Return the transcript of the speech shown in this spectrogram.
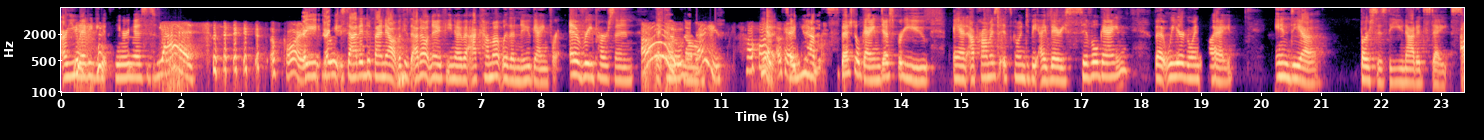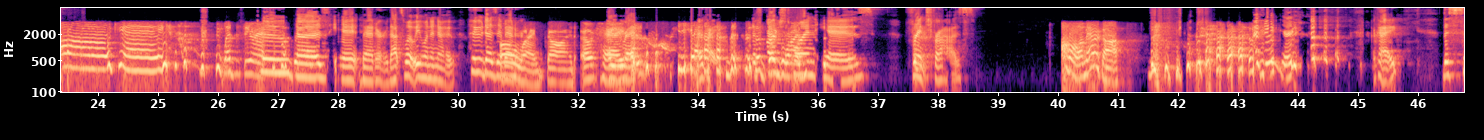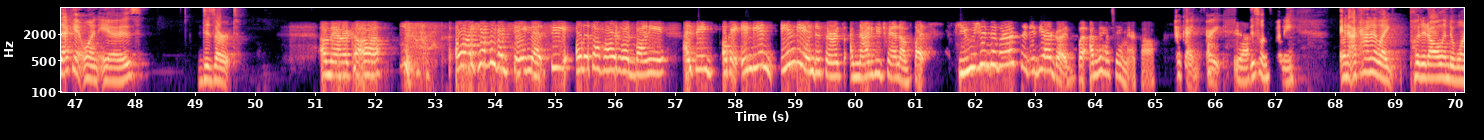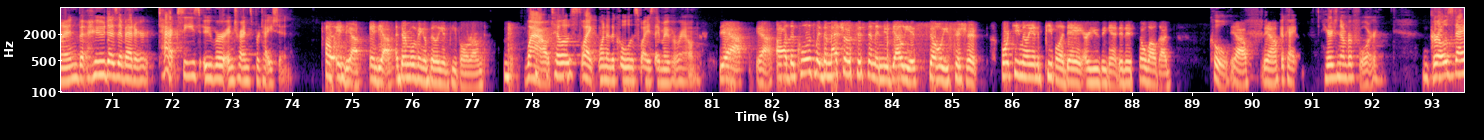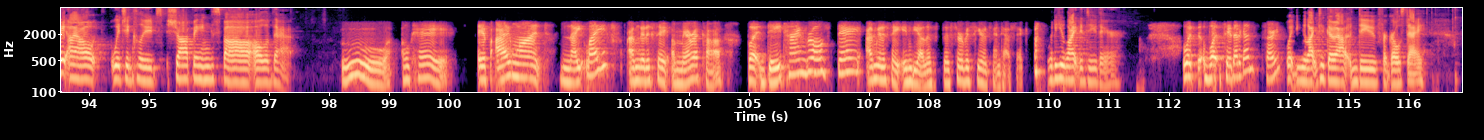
are you ready to get serious? yes. of course. Are you, are you excited to find out? Because I don't know if you know, but I come up with a new game for every person oh, that comes on. Nice. How fun. Yeah, okay. So you have a special game just for you. And I promise it's going to be a very civil game, but we are going to play India versus the United States. Oh, okay. Let's do it. Who does it better? That's what we want to know. Who does it oh better? Oh my God. Okay. Are you ready? yeah. Okay. The first one. one is French fries. Oh, America. I figured. okay. The second one is dessert. America. oh, I can't believe I'm saying that. See, oh, that's a hard one, Bonnie. I think okay, Indian Indian desserts I'm not a huge fan of, but fusion desserts in India are good. But I'm gonna have to say America. Okay, all right. Yeah. This one's funny. And I kind of like put it all into one, but who does it better? Taxis, Uber, and transportation. Oh, India, India. They're moving a billion people around. Wow. Tell us like one of the coolest ways they move around. Yeah, yeah. Uh, the coolest way, the metro system in New Delhi is so efficient. 14 million people a day are using it. It is so well done. Cool. Yeah, yeah. Okay. Here's number four Girls' Day Out, which includes shopping, spa, all of that. Ooh, okay. If I want nightlife, I'm going to say America. But daytime girls' day, I'm going to say India. The, the service here is fantastic. What do you like to do there? What? What? Say that again. Sorry. What do you like to go out and do for Girls' Day?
